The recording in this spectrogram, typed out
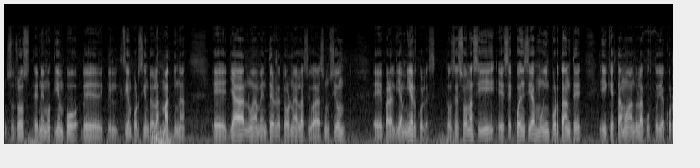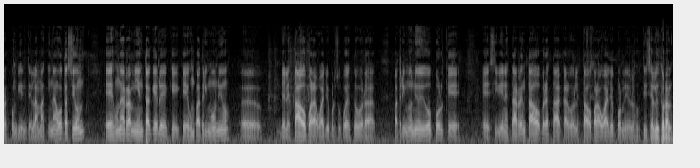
Nosotros tenemos tiempo de que el 100% de las máquinas eh, ya nuevamente retorne a la ciudad de Asunción eh, para el día miércoles. Entonces son así secuencias muy importantes y que estamos dando la custodia correspondiente. La máquina de votación es una herramienta que, que, es un patrimonio eh, del Estado paraguayo, por supuesto, ¿verdad? Patrimonio digo porque eh, si bien está rentado, pero está a cargo del Estado paraguayo por medio de la justicia electoral.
